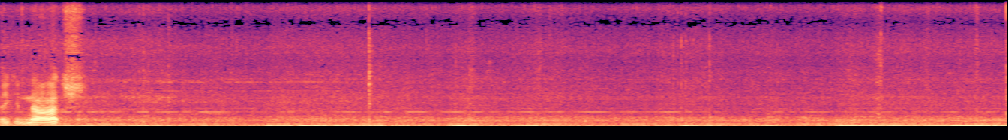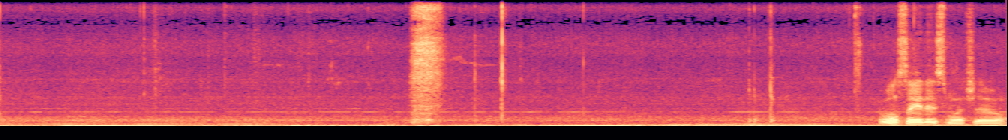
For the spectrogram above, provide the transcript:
make a notch. I will say this much though.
